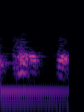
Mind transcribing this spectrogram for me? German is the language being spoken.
the past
